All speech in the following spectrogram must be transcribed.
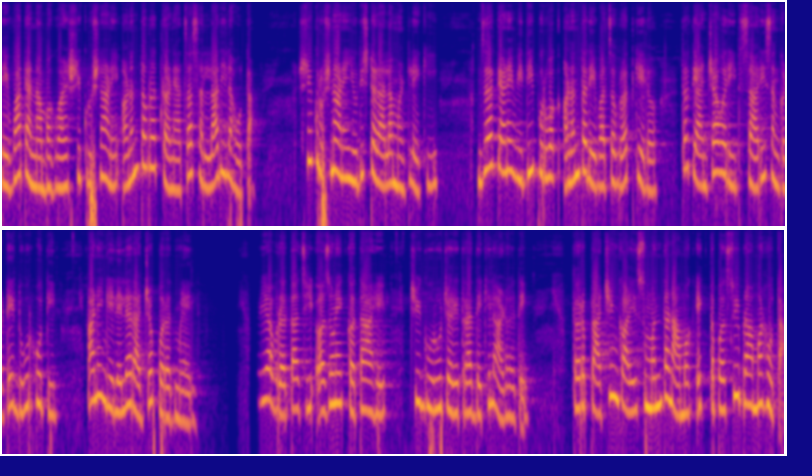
तेव्हा त्यांना भगवान श्रीकृष्णाने अनंत व्रत करण्याचा सल्ला दिला होता. श्रीकृष्णाने युधिष्ठराला म्हटले की जर त्याने विधीपूर्वक अनंत देवाचं व्रत केलं तर त्यांच्यावरील सारी संकटे दूर होतील आणि गेलेलं राज्य परत मिळेल. या व्रताची अजून एक कथा आहे जी गुरुचरित्रात देखील आढळते. तर प्राचीन काळी सुमंत नामक एक तपस्वी ब्राह्मण होता.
